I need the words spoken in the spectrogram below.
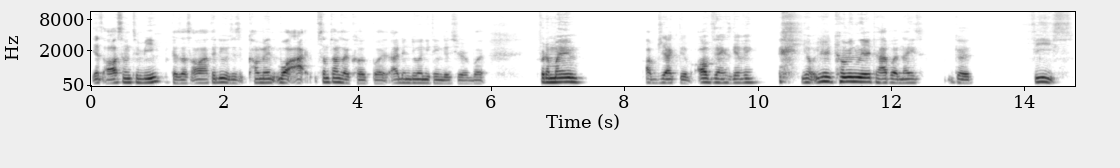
It's awesome to me because that's all I have to do is just come in. Well, I sometimes I cook, but I didn't do anything this year. But for the main objective of Thanksgiving, you know, you're coming there to have a nice, good feast.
